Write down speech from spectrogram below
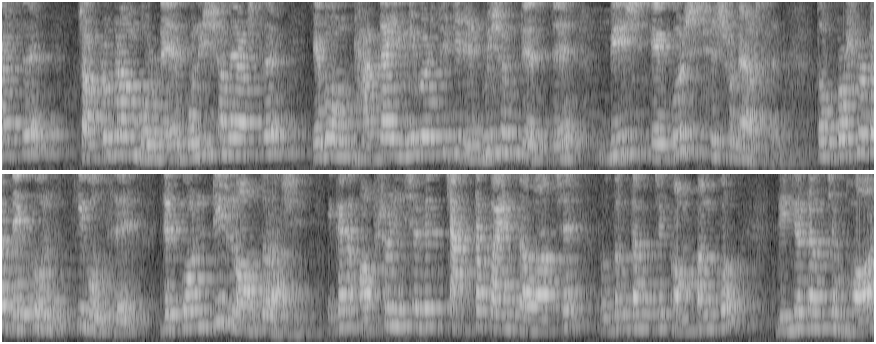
আসছে চট্টগ্রাম বোর্ডে উনিশ সালে আসছে এবং ঢাকা ইউনিভার্সিটির এডমিশন টেস্টে বিশ একুশ সেশনে আসছে। তো প্রশ্নটা দেখুন, কি বলছে? যে কোনটি লব্ধ রাশি? এখানে অপশন হিসেবে চারটা পয়েন্ট দেওয়া আছে। প্রথমটা হচ্ছে কম্পাঙ্ক, দ্বিতীয়টা হচ্ছে ভর,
